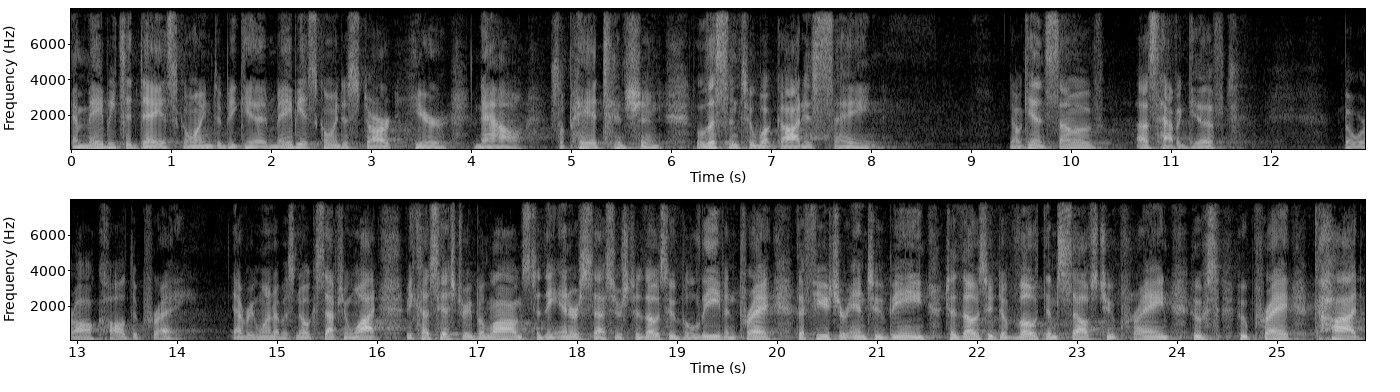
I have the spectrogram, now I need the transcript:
And maybe today it's going to begin. Maybe it's going to start here now. So pay attention. Listen to what God is saying. Now, again, some of us have a gift, but we're all called to pray. Every one of us, no exception. Why? Because history belongs to the intercessors, to those who believe and pray the future into being, to those who devote themselves to praying, who, who pray, God,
